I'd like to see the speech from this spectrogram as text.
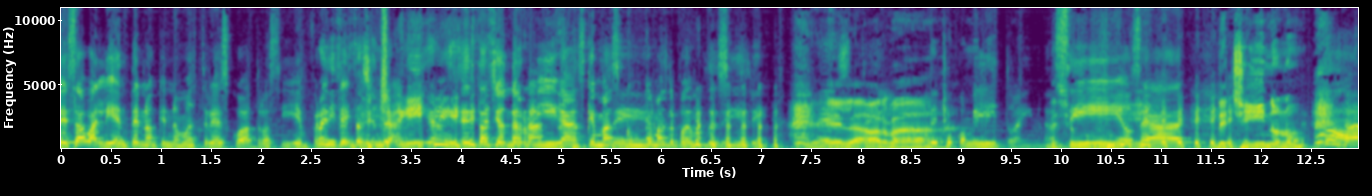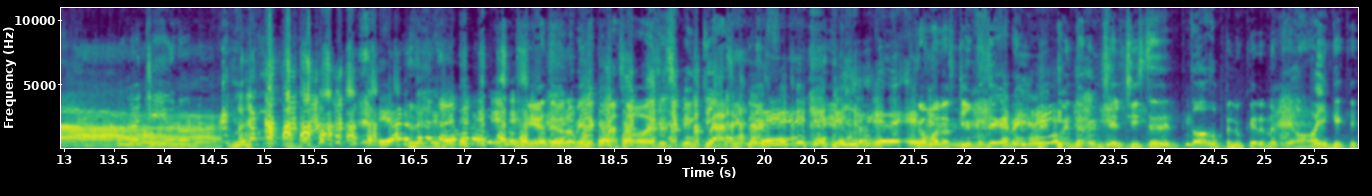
esa valiente, ¿no? Que nomás tres, cuatro así enfrente. Manifestación de hormigas. Estación de hormigas. ¿Qué más, Sí. ¿cómo- ¿qué más le podemos decir? Sí. La barba- De chocomilito ahí. ¿no? De Sí, o sea... De chino, ¿no? Ah, Uno chillo, no, Mira, no se la. Fíjate, ¿qué pasó? Eso es bien clásico, ¿eh? Yo me quedé- Como los clientes llegan ahí y me cuentan el chiste de todo peluquero, ¿no? Que, oye, que, que,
